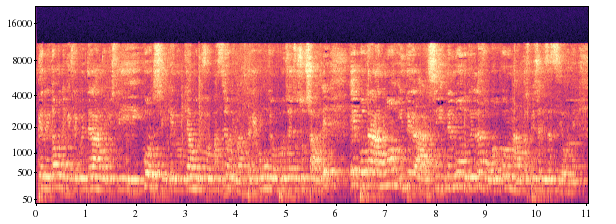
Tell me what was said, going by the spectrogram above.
per le donne che frequenteranno questi corsi che non chiamo di formazione ma perché comunque è un progetto sociale e potranno integrarsi nel mondo del lavoro con un'alta specializzazione.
